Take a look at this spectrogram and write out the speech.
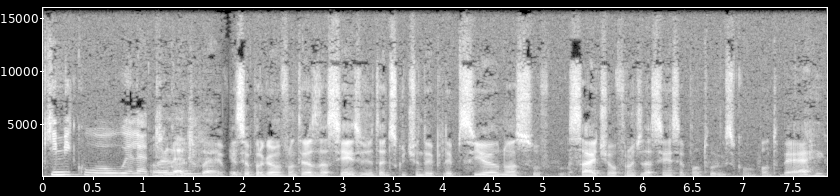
químico ou elétrico. Ou elétrico, né? é. Esse é o programa Fronteiras da Ciência, a gente está discutindo a epilepsia. O nosso site é o frontedaciencia.urgs.br.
